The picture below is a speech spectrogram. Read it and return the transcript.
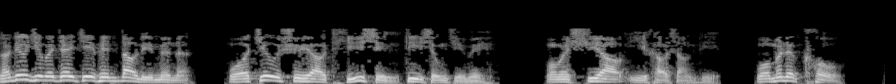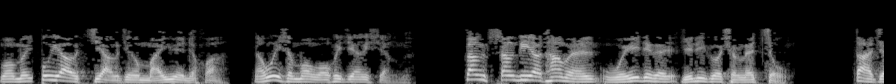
那弟兄姐妹，在这篇道里面呢，我就是要提醒弟兄姐妹，我们需要依靠上帝。我们的口，我们不要讲这个埋怨的话。那为什么我会这样想呢？当上帝要他们围这个耶利哥城来走，大家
